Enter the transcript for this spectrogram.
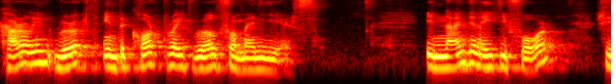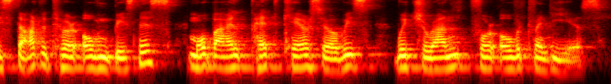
Caroline worked in the corporate world for many years. In 1984, she started her own business, Mobile Pet Care Service, which ran for over 20 years.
